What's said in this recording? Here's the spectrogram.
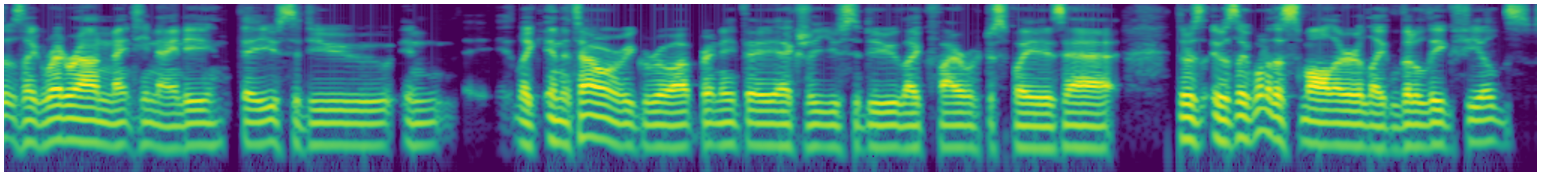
So it was like right around 1990. They used to do in like in the town where we grew up, Brittany. They actually used to do like firework displays at there's it was like one of the smaller like little league fields.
